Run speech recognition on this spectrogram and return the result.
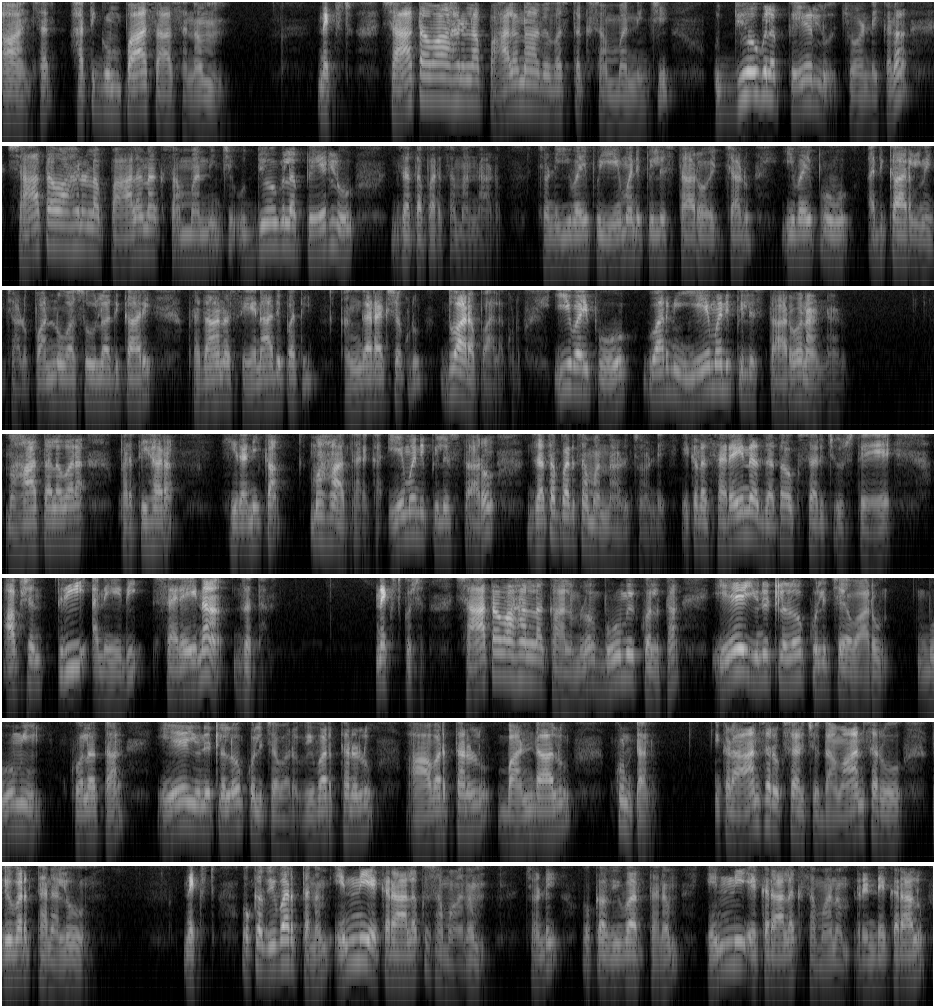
ఆన్సర్ హతిగుంపా శాసనం. నెక్స్ట్ శాతవాహనుల పాలనా వ్యవస్థకు సంబంధించి ఉద్యోగుల పేర్లు చూడండి ఇక్కడ. శాతవాహనుల పాలనకు సంబంధించి ఉద్యోగుల పేర్లు జతపరచమన్నాడు. చూడండి ఈ వైపు ఏమని పిలుస్తారో ఇచ్చాడు ఈ వైపు అధికారులను ఇచ్చాడు. పన్ను వసూలు అధికారి ప్రధాన సేనాధిపతి అంగరక్షకుడు ద్వారపాలకుడు. ఈ వైపు వారిని ఏమని పిలుస్తారు అని అన్నాడు. మహాతలవర ప్రతిహర హిరణిక మహాతరక. ఏమని పిలుస్తారో జతపరచమన్నాడు చూడండి. ఇక్కడ సరైన జత ఒకసారి చూస్తే ఆప్షన్ త్రీ అనేది సరైన జత. Next question. శాతవాహనుల కాలంలో భూమి కొలత ఏ యూనిట్లలో కొలిచేవారు? భూమి కొలత ఏ యూనిట్లలో కొలిచేవారు? వివర్తనలు ఆవర్తనలు బండాలు కుంటలు. ఇక్కడ ఆన్సర్ ఒకసారి చూద్దాం. ఆన్సరు వివర్తనలు. నెక్స్ట్ ఒక వివర్తనం ఎన్ని ఎకరాలకు సమానం? చూడండి ఒక వివర్తనం ఎన్ని ఎకరాలకు సమానం? రెండు ఎకరాలు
